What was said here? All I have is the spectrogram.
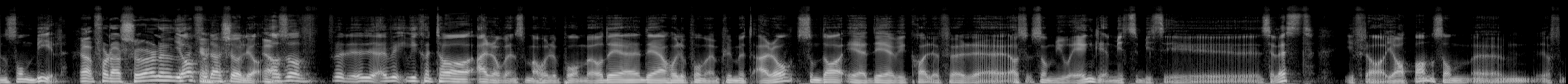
en sånn bil. Ja, For deg sjøl? Ja, for deg sjøl, ja. Ja. Altså, for, eh, vi, vi kan ta Arrowen som jeg holder på med, og det, det jeg holder på med, en Plymouth Arrow, som da er det vi kaller for eh, altså, Som jo egentlig er en Mitsubishi Celeste fra Japan, som eh, altså,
